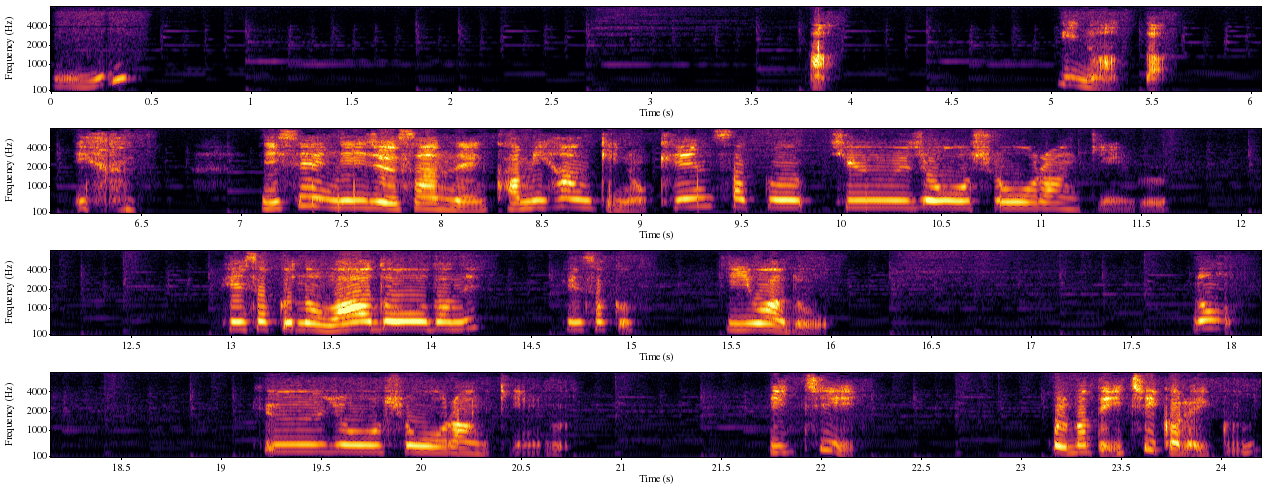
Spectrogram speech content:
お？あ、いいのあった。2023年上半期の検索急上昇ランキング。検索のワードだね。検索キーワードの急上昇ランキング。1位。これ待って、1位からいく？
